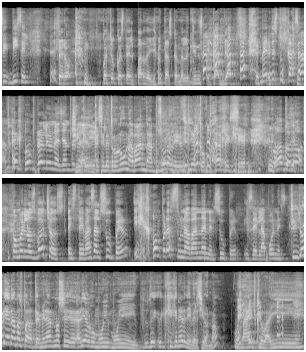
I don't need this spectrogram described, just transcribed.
Sí, diésel. Pero, ¿cuánto cuesta el par de llantas cuando le tienes que cambiar? Vendes tu casa para comprarle unas llantas Sí, que, se le tronó una banda. Pues órale, dile al compadre que. Como, No, pues como- como en los bochos, este, vas al súper y compras una banda en el súper y se la pones. Sí, yo haría nada más para terminar, no sé, haría algo muy, muy. pues, de- de- que genere diversión, ¿no? Un nightclub ahí,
